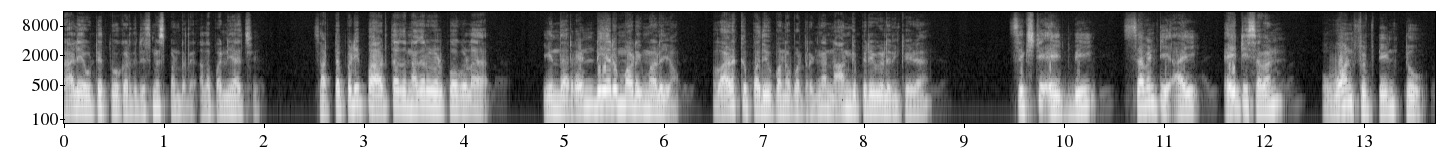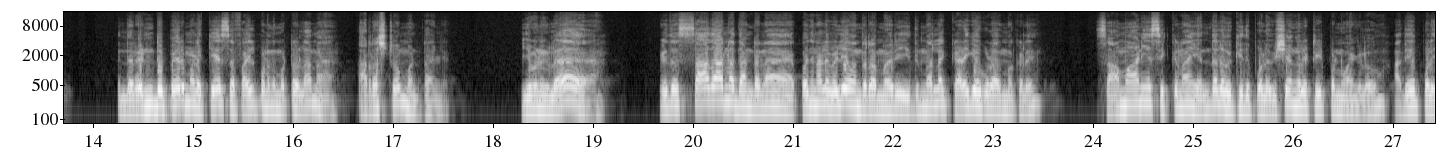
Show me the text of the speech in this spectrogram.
வேலையை விட்டு தூக்குறது டிஸ்மிஸ் பண்ணுறது அதை பண்ணியாச்சு. சட்டப்படிப்பு அடுத்தடுத்த நகர்வுகள் போகல. இந்த ரெண்டு எருமாடு மேலேயும் வழக்கு பதிவு பண்ணப்பட்டிருங்க நான்கு பிரிவுகளின் கீழே. Sixty eight B seventy I eighty seven one fifteen two இந்த ரெண்டு பேர் மேலே கேஸை ஃபைல் பண்ணது மட்டும் இல்லாமல் அரெஸ்ட்டும் பண்ணிட்டாங்க. இவனுங்கள இது சாதாரண தண்டனை. கொஞ்ச நாள் வெளியே வந்துடுற மாதிரி இது மாதிரிலாம் கிடைக்கக்கூடாது மக்களே. சாமானிய சிக்கனா எந்த அளவுக்கு இது போல விஷயங்களை ட்ரீட் பண்ணுவாங்களோ அதே போல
